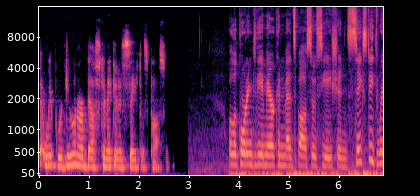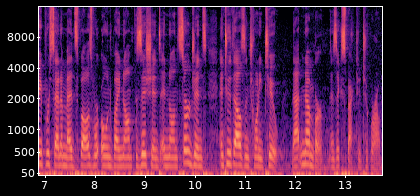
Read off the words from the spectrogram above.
that we're doing our best to make it as safe as possible. Well, according to the American Med Spa Association, 63% of med spas were owned by non-physicians and non-surgeons in 2022. That number is expected to grow.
